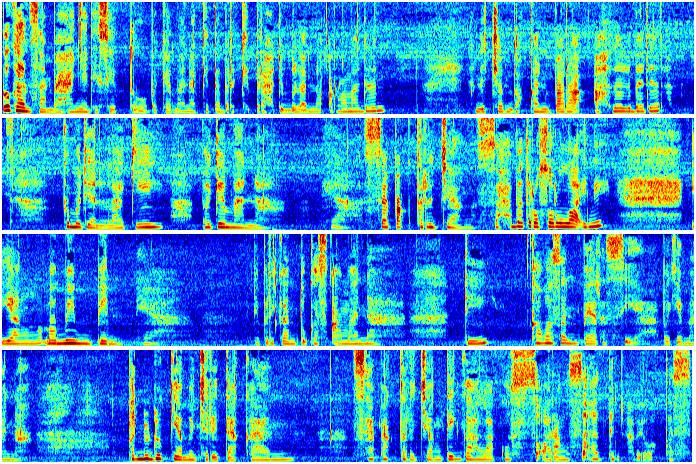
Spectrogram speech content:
Bukan sampai hanya di situ bagaimana kita berkiprah di bulan Ramadan dicontohkan para ahlul badar. Kemudian lagi bagaimana ya sepak terjang. Sahabat Rasulullah ini yang memimpin. Ya diberikan tugas amanah di kawasan Persia. Bagaimana? Penduduknya menceritakan sepak terjang tingkah laku seorang Sa'ad bin Abi Waqqas.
